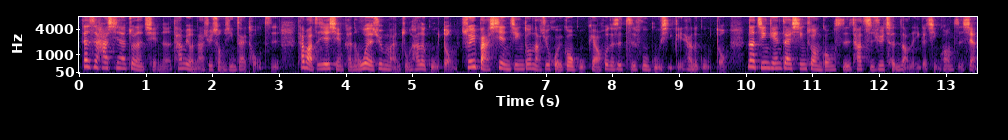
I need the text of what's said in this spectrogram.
但是他现在赚的钱呢，他没有拿去重新再投资，他把这些钱可能为了去满足他的股东，所以把现金都拿去回购股票，或者是支付股息给他的股东。那今天在新创公司它持续成长的一个情况之下，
